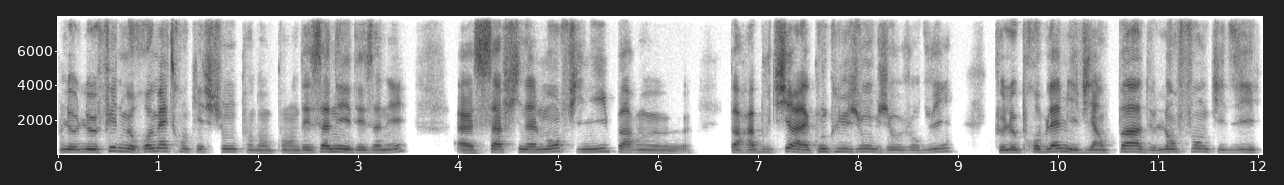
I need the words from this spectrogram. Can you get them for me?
le, fait de me remettre en question pendant, des années et des années, euh, ça finalement fini par, par aboutir à la conclusion que j'ai aujourd'hui, que le problème, il vient pas de l'enfant qui dit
